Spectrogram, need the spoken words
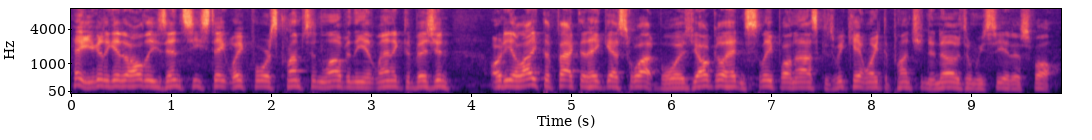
hey, you're going to get all these NC State, Wake Forest, Clemson love in the Atlantic Division. Or do you like the fact that, hey, guess what, boys? Y'all go ahead and sleep on us because we can't wait to punch you in the nose when we see you this fall?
